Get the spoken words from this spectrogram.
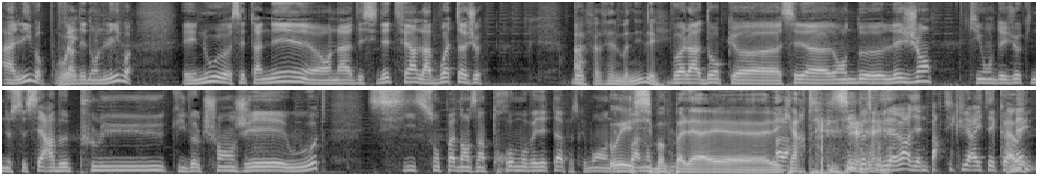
à livres pour Oui. faire des dons de livres. Et nous, euh, cette année, euh, on a décidé de faire la boîte à jeux. Ah, ça c'est une bonne idée. Voilà, donc euh, c'est euh, les gens qui ont des jeux qui ne se servent plus, qui veulent changer ou autre, s'ils sont pas dans un trop mauvais état, parce que bon, on Oui, pas s'il non manque pas la- euh, les Alors, cartes. si, parce que vous allez voir, il y a une particularité quand Ah même. oui.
